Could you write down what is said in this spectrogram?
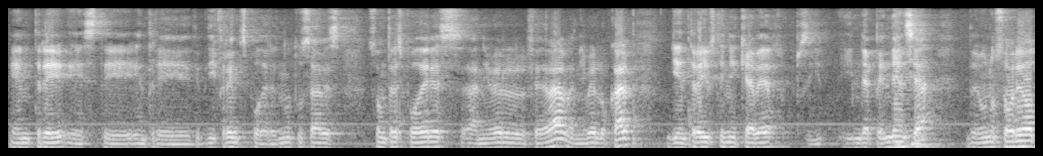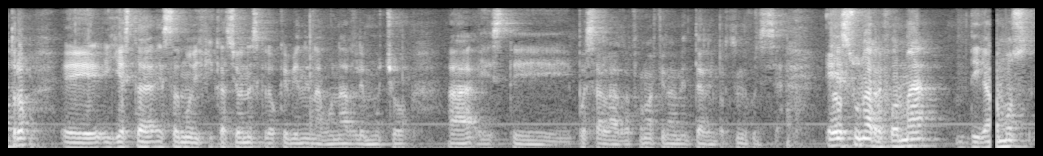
entre, este, entre diferentes poderes, ¿no? Tú sabes, son tres poderes a nivel federal, a nivel local, y entre ellos tiene que haber pues, independencia de uno sobre otro, eh, y esta, estas modificaciones creo que vienen a abonarle mucho a este pues a la reforma finalmente a la impartición de justicia. Es una reforma, digamos,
